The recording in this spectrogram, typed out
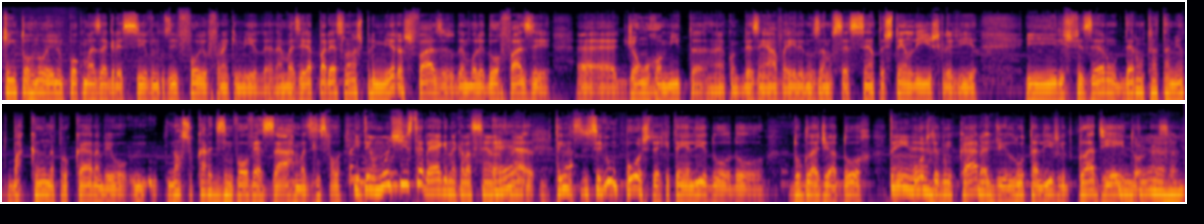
Quem tornou ele um pouco mais agressivo, inclusive, foi o Frank Miller, né? Mas ele aparece lá nas primeiras fases do Demolidor, fase eh, eh, John Romita, né? Quando desenhava ele nos anos 60, Stan Lee escrevia. E eles fizeram, deram um tratamento bacana pro cara, meu. Nossa, o cara desenvolve as armas, você fala. E tem um monte de easter egg naquelas cenas, É, né? tem, você viu um pôster que tem ali do, do, do gladiador? Tem, um né? pôster de um cara de luta livre, Gladiator. Uhum. assim.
